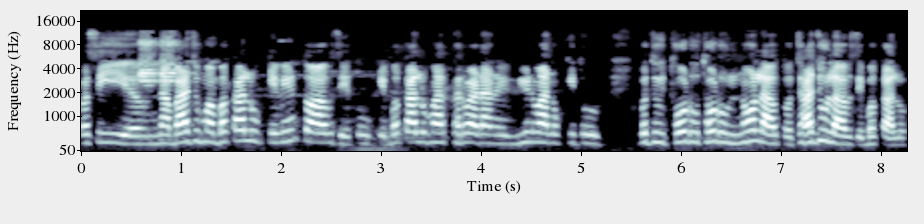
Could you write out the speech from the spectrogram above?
પછી ના બાજુમાં બકાલું કે વીણતો આવજે તું કે બકાલું મારા ઘરવાળાને વીણવાનું કીધું બધું થોડું થોડું ન લાવતો, જાજુ લાવજે બકાલું.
